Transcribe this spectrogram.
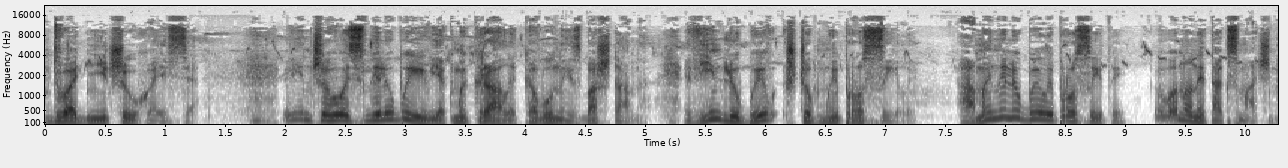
два дні чухається. Він чогось не любив, як ми крали кавуни з баштана. Він любив, щоб ми просили. А ми не любили просити. Воно не так смачно.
